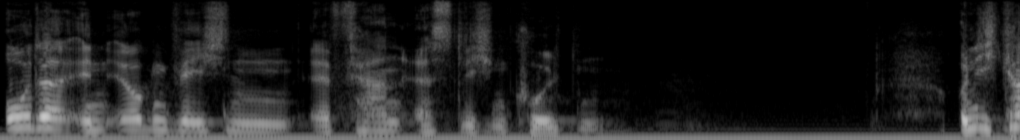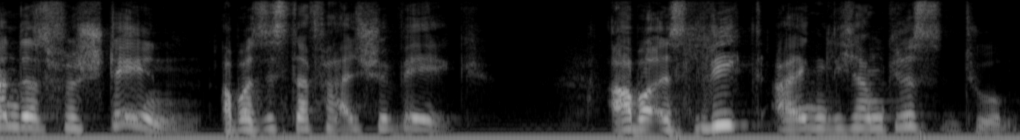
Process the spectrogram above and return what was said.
oder in irgendwelchen äh, fernöstlichen Kulten. Und ich kann das verstehen, aber es ist der falsche Weg. Aber es liegt eigentlich am Christentum.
